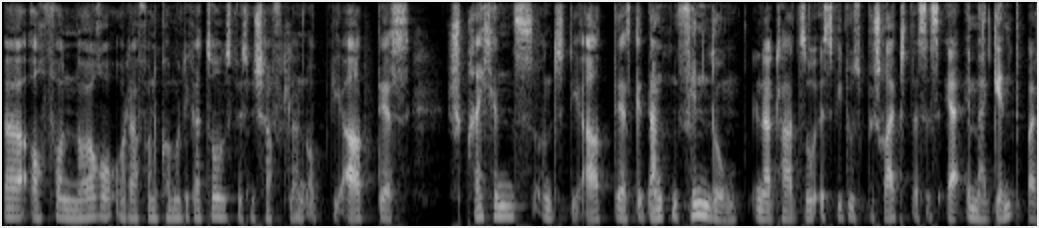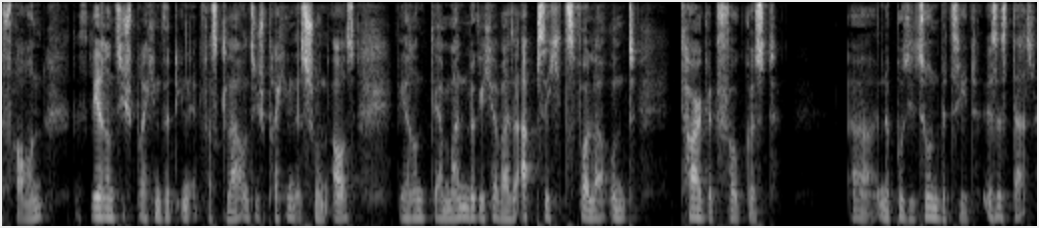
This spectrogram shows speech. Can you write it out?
äh, auch von Neuro- oder von Kommunikationswissenschaftlern, ob die Art des Sprechens und die Art der Gedankenfindung in der Tat so ist, wie du es beschreibst. Das ist eher emergent bei Frauen, dass während sie sprechen, wird ihnen etwas klar und sie sprechen es schon aus, während der Mann möglicherweise absichtsvoller und target-focused eine Position bezieht. Ist es das?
